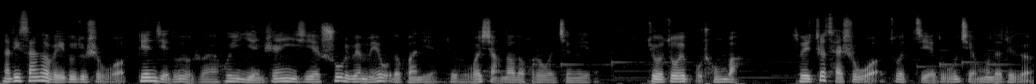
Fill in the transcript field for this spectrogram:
那第三个维度就是我边解读有时候还会引申一些书里边没有的观点，就是我想到的或者我经历的。就作为补充吧，所以这才是我做解读节目的这个，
